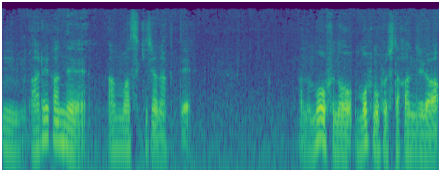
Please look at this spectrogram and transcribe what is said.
うん、あれがね、あんま好きじゃなくて、あの、毛布の、モフモフした感じが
